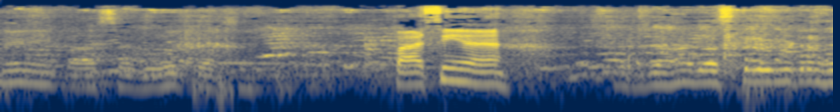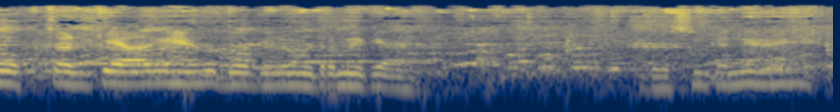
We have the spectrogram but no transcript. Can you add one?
नहीं नहीं पास है बहुत पास है। पास ही हैं। जहाँ दस किलोमीटर हो चल के आ गए हैं तो दो किलोमीटर में क्या है? दर्शन करने आए हैं।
